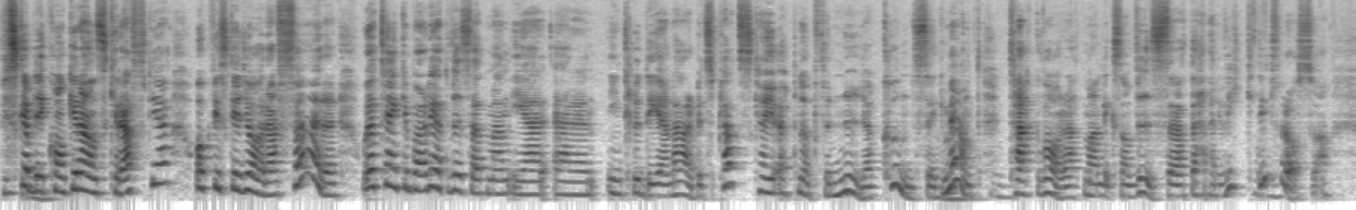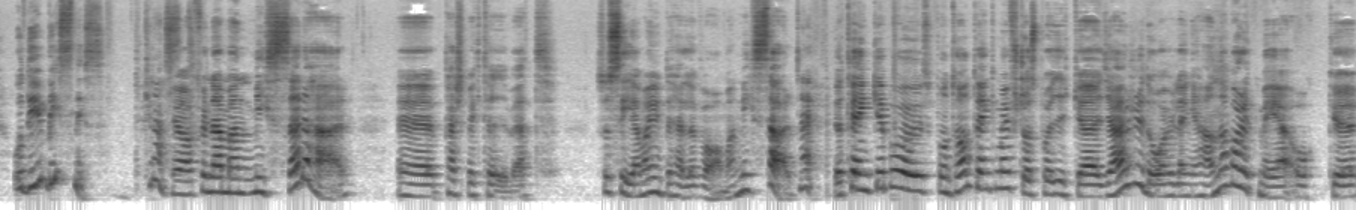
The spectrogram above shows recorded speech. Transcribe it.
Vi ska bli konkurrenskraftiga och vi ska göra affärer. Och jag tänker bara det att visa att man är, är en inkluderande arbetsplats kan ju öppna upp för nya kundsegment tack vare att man liksom visar att det här är viktigt för oss. Va? Och det är ju business. Krasst. Ja, för när man missar det här eh, perspektivet så ser man ju inte heller vad man missar. Nej. Jag tänker på, spontant tänker man ju förstås på ICA Jerry då, hur länge han har varit med och eh,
